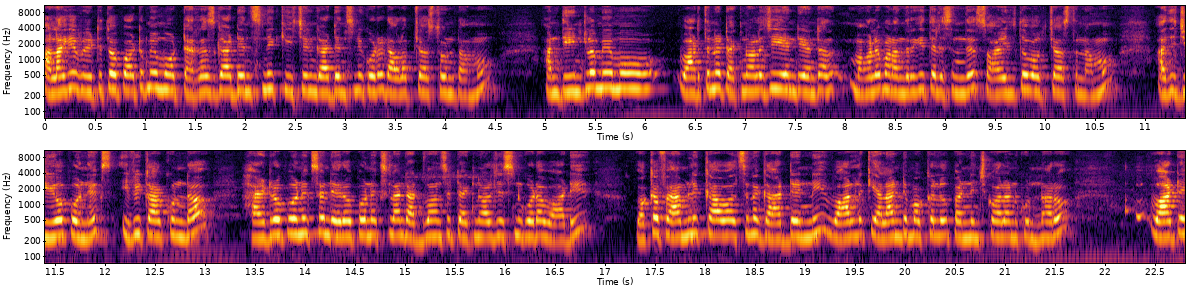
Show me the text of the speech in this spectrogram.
అలాగే వీటితో పాటు మేము టెర్రస్ గార్డెన్స్ని కిచెన్ గార్డెన్స్ని కూడా డెవలప్ చేస్తూ ఉంటాము. అండ్ దీంట్లో మేము వాడుతున్న టెక్నాలజీ ఏంటి అంటే మామూలుగా మనందరికీ తెలిసిందే సాయిల్తో వర్క్ చేస్తున్నాము. అది జియోపోనిక్స్. ఇవి కాకుండా హైడ్రోపోనిక్స్ అండ్ ఏరోపోనిక్స్ లాంటి అడ్వాన్స్డ్ టెక్నాలజీస్ని కూడా వాడి ఒక ఫ్యామిలీకి కావాల్సిన గార్డెన్ని వాళ్ళకి ఎలాంటి మొక్కలు పండించుకోవాలనుకుంటున్నారో వాటి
